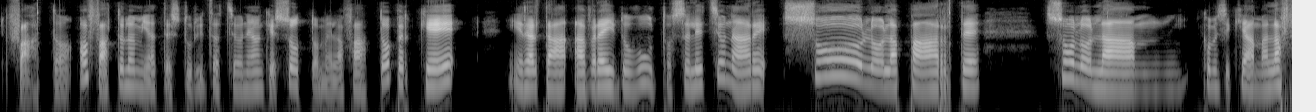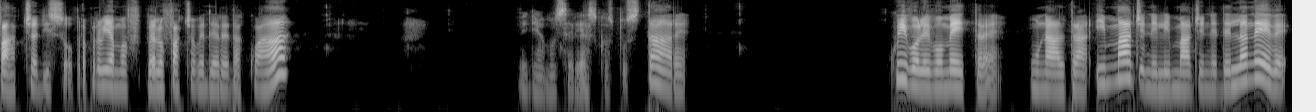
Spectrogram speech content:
fatto. Ho fatto la mia testurizzazione, anche sotto me l'ha fatto perché in realtà avrei dovuto selezionare solo la parte solo la, mm, come si chiama, la faccia di sopra. Proviamo, ve lo faccio vedere da qua. Vediamo se riesco a spostare. Qui volevo mettere un'altra immagine, l'immagine della neve,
